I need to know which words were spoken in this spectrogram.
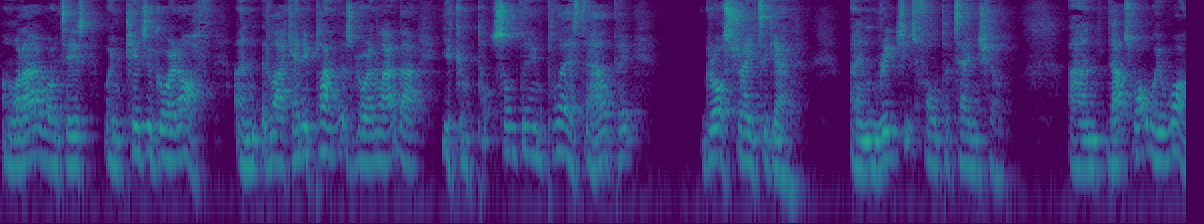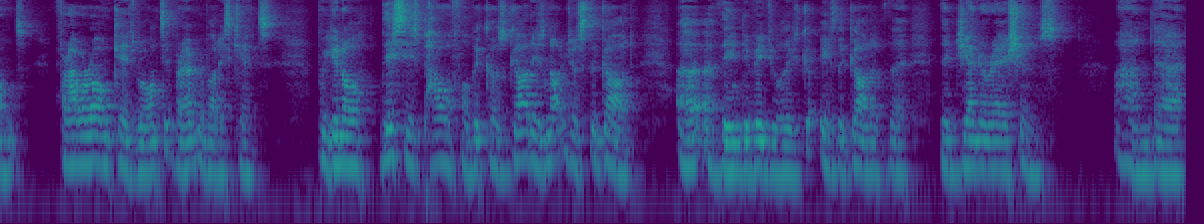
And what I want is when kids are going off, and like any plant that's growing like that, you can put something in place to help it grow straight again and reach its full potential. And that's what we want for our own kids. We want it for everybody's kids. But you know, this is powerful because God is not just the God uh, of the individual, he's, he's, the God of the, the generations. And uh,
